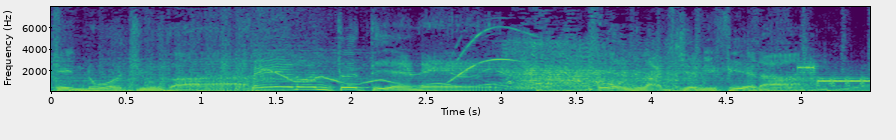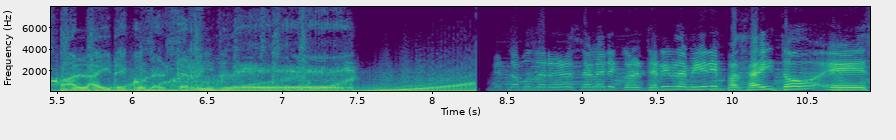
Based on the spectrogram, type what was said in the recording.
que no ayuda, pero entretiene. Con la Jennifiera. Al aire con el terrible. Estamos de regreso al aire con el terrible millón y pasadito. Es,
